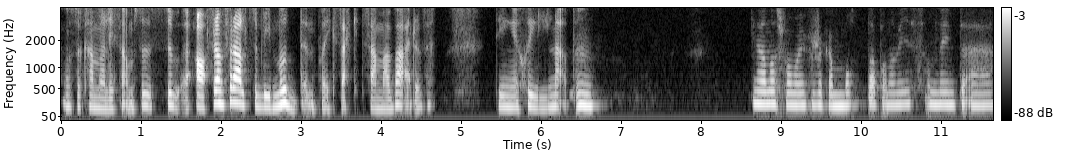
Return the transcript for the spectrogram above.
Och så kan man liksom, så, så, ja, framförallt så blir mudden på exakt samma varv. Det är ingen skillnad. Mm. Ja, annars får man ju försöka måtta på något vis om det inte är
